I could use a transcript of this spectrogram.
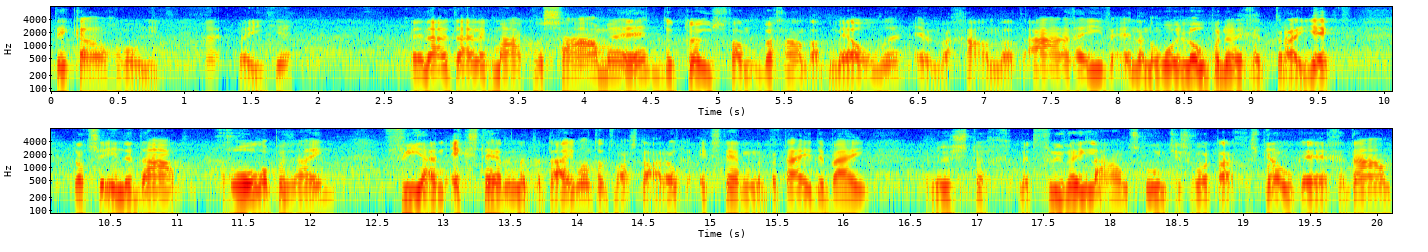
dit kan gewoon niet. Nee. Weet je? En uiteindelijk maken we samen hè, de keus van, we gaan dat melden en we gaan dat aangeven. En dan hoor je lopendeweg het traject dat ze inderdaad geholpen zijn. Via een externe partij, want dat was daar ook, externe partij erbij. Rustig, met fluwelen handschoentjes wordt daar gesproken en gedaan.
